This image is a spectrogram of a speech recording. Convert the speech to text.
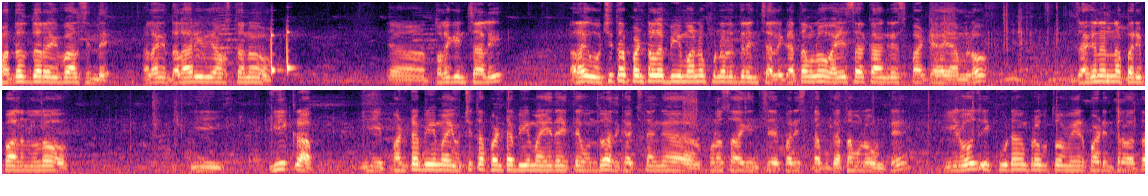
మద్దతు ధర ఇవ్వాల్సిందే. అలాగే దళారీ వ్యవస్థను తొలగించాలి. అలాగే ఉచిత పంటల బీమాను పునరుద్ధరించాలి. గతంలో వైఎస్ఆర్ కాంగ్రెస్ పార్టీ హయాంలో జగనన్న పరిపాలనలో ఈ ఈ క్రాప్ ఈ పంట బీమా ఉచిత పంట బీమా ఏదైతే ఉందో అది ఖచ్చితంగా కొనసాగించే పరిస్థితి గతంలో ఉంటే ఈరోజు ఈ కూటమి ప్రభుత్వం ఏర్పడిన తర్వాత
